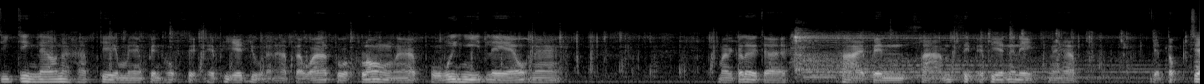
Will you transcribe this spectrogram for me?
จริงๆ แล้วนะครับ เกมมันยังเป็น 60 fps อยู่นะครับ แต่ว่าตัวกล้องนะครับ overheat แล้วนะฮะ มันก็เลยจะถ่ายเป็น 30 fps นั่นเองนะครับ อย่าตกใจ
